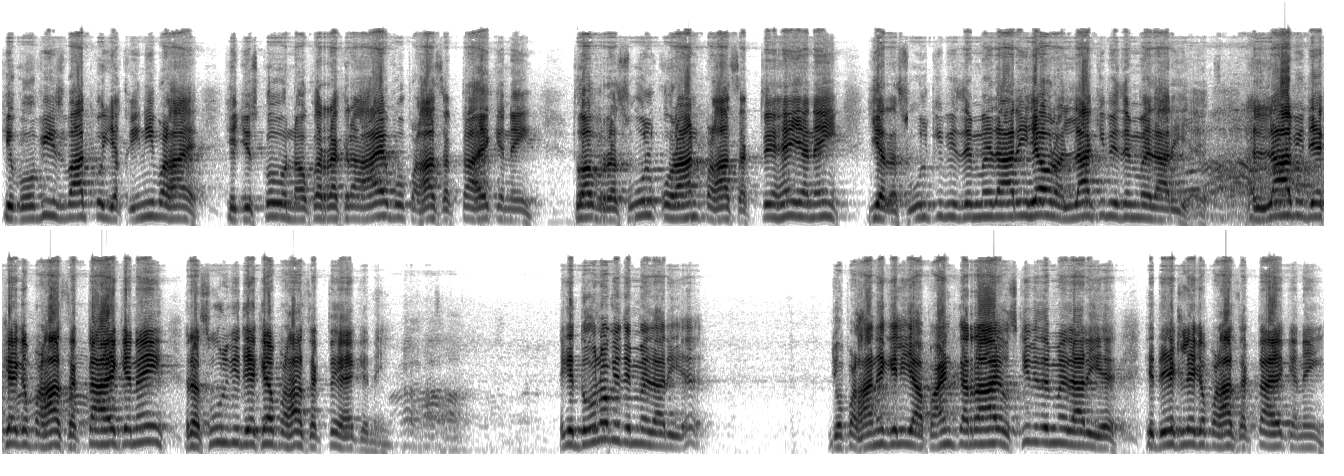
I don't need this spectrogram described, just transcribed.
कि वो भी इस बात को यकीनी बढ़ाए कि जिसको वो नौकर रख रहा है, वो पढ़ा सकता है कि नहीं। तो अब रसूल कुरान पढ़ा सकते हैं या नहीं? ये रसूल की भी ज़िम्मेदारी है और अल्लाह की भी ज़िम्मेदारी है। अल्लाह भी देखे कि पढ़ा सकता है कि नहीं? रसूल भी देखे पढ़ा सकते हैं कि नहीं? ये दोनों की ज़िम्मेदारी है। जो पढ़ाने के लिए अपॉइंट कर रहा है, उसकी भी ज़िम्मेदारी है कि देख ले के पढ़ा सकता है कि नहीं।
